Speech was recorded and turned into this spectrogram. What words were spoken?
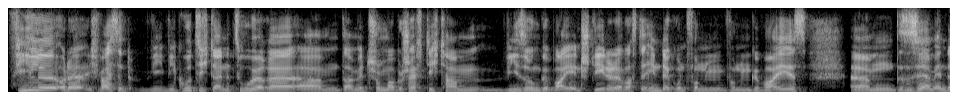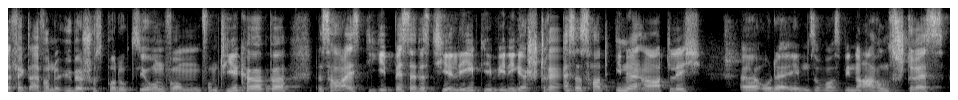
viele, oder ich weiß nicht, wie, wie gut sich deine Zuhörer ähm, damit schon mal beschäftigt haben, wie so ein Geweih entsteht oder was der Hintergrund von, von einem Geweih ist. Ähm, das ist ja im Endeffekt einfach eine Überschussproduktion vom, vom Tierkörper. Das heißt, je besser das Tier lebt, je weniger Stress es hat, innerartlich äh, oder eben sowas wie Nahrungsstress,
